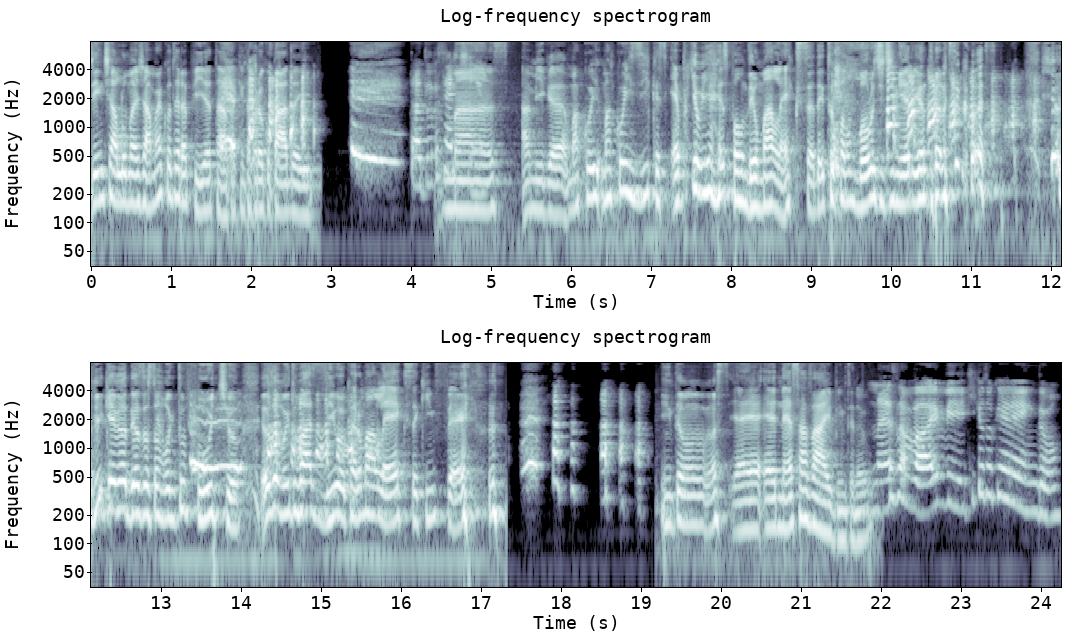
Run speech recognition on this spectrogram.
gente, a Luma já marcou terapia, tá? Pra quem tá preocupado aí. Tá tudo certinho. Mas, amiga, uma, coi uma coisica. assim, É porque eu ia responder uma Alexa, daí tu falou um bolo de dinheiro e entrou nessa coisa. Eu fiquei, meu Deus, eu sou muito fútil. Eu sou muito vazio, eu quero uma Alexa, que inferno. Então, é, é nessa vibe, entendeu? Nessa vibe, o que, que eu tô querendo?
